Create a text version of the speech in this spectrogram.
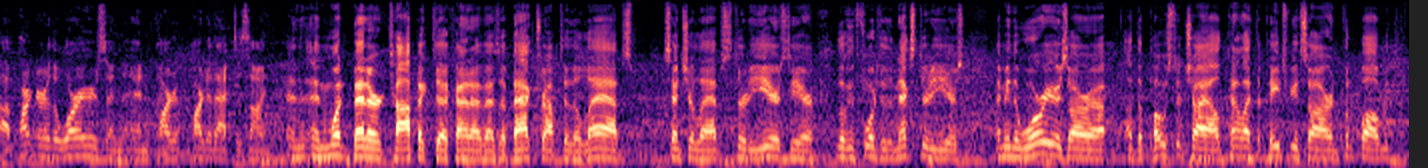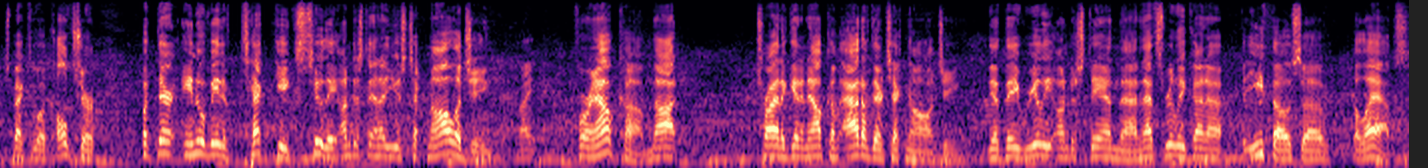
a partner of the Warriors and, and part, of, part of that design. And, and what better topic to kind of, as a backdrop to the labs, Accenture Labs, 30 years here, looking forward to the next 30 years. I mean, the Warriors are uh, the poster child, kind of like the Patriots are in football with respect to a culture, but they're innovative tech geeks too. They understand how to use technology. Right for an outcome, not try to get an outcome out of their technology. Yet they really understand that, and that's really kind of the ethos of the labs.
